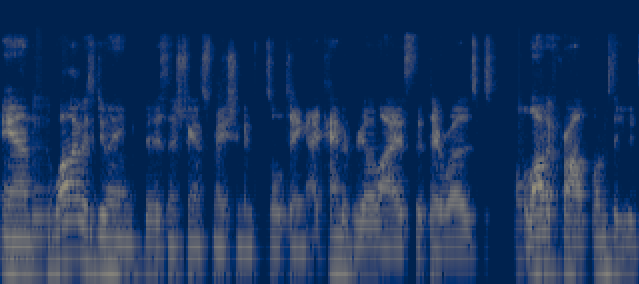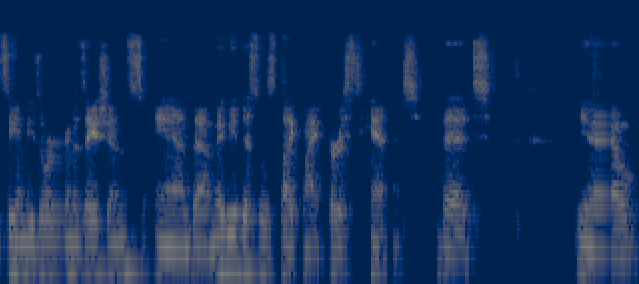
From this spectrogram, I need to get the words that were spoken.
And while I was doing business transformation consulting, I kind of realized that there was a lot of problems that you would see in these organizations. And uh, maybe this was like my first hint that, you know,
